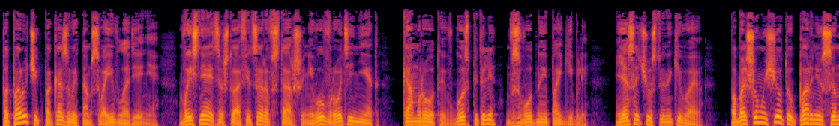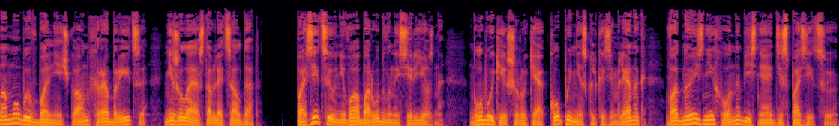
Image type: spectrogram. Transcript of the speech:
Подпоручик показывает нам свои владения. Выясняется, что офицеров старше него в роте нет. Комроты в госпитале, взводные погибли. Я сочувственно киваю. По большому счету, парню самому бы в больничку, а он храбрится, не желая оставлять солдат. Позиции у него оборудованы серьезно. Глубокие широкие окопы, несколько землянок. В одной из них он объясняет диспозицию.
